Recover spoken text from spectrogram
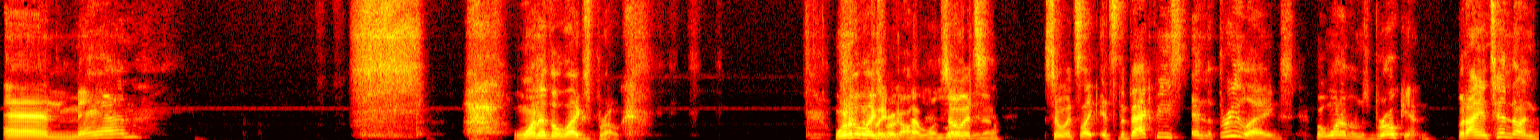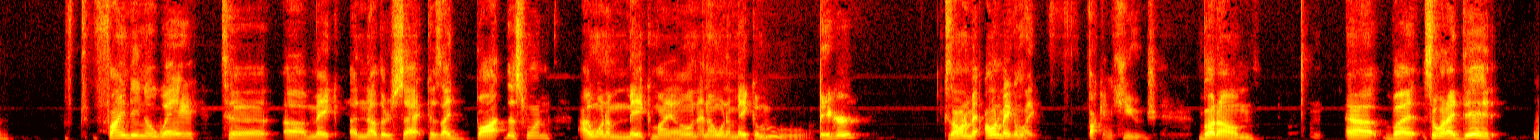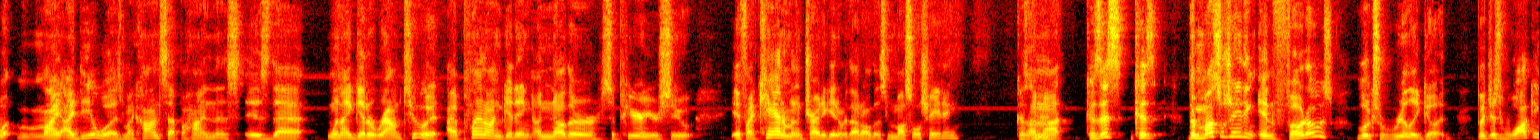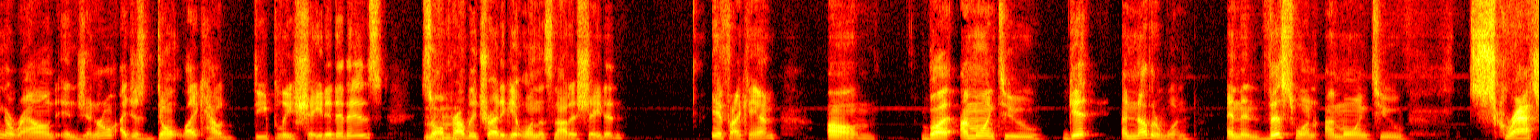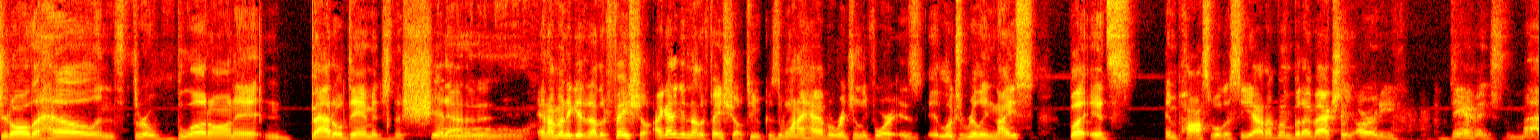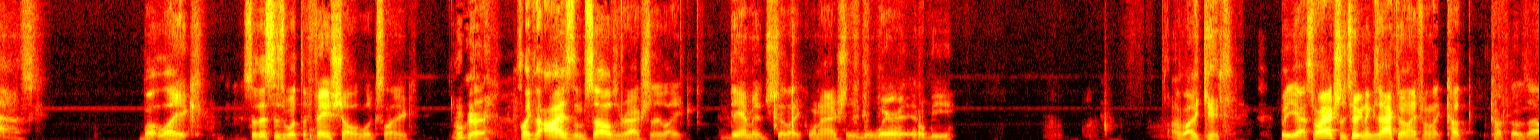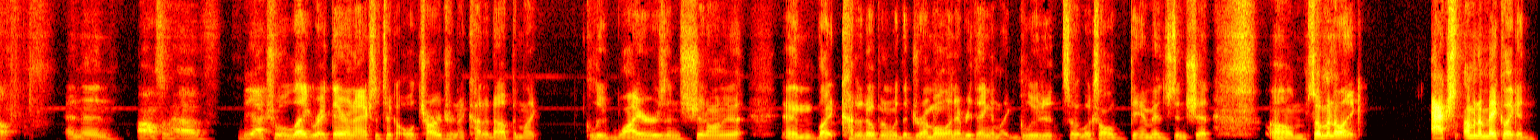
and man, one of the legs broke. One Shouldn't of the legs broke off. so leg, it's you know? so it's like it's the back piece and the three legs, but one of them's broken. But I intend on finding a way to uh, make another set because I bought this one. I want to make my own and I want to make them Ooh. bigger because I want to make I want to make them like fucking huge. But um, uh, but so what I did, what my idea was, my concept behind this is that when I get around to it, I plan on getting another superior suit. If I can, I'm going to try to get it without all this muscle shading because I'm mm. not because this because the muscle shading in photos looks really good, but just walking around in general, I just don't like how deeply shaded it is. So mm-hmm. I'll probably try to get one that's not as shaded if I can. Um, but I'm going to get another one, and then this one I'm going to scratch it all to hell and throw blood on it and battle damage the shit out of it. And I'm gonna get another face shell. I gotta get another face shell too, because the one I have originally for it is it looks really nice, but it's impossible to see out of them. But I've actually already damaged the mask. But like, so this is what the face shell looks like. Okay. It's like the eyes themselves are actually like damaged. So like when I actually will wear it, it'll be. I like it. But yeah, so I actually took an X-Acto knife and like cut cut those out, and then I also have the actual leg right there, and I actually took an old charger and I cut it up and like glued wires and shit on it and like cut it open with the Dremel and everything and like glued it so it looks all damaged and shit. Um, so I'm gonna like actually I'm gonna make like a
